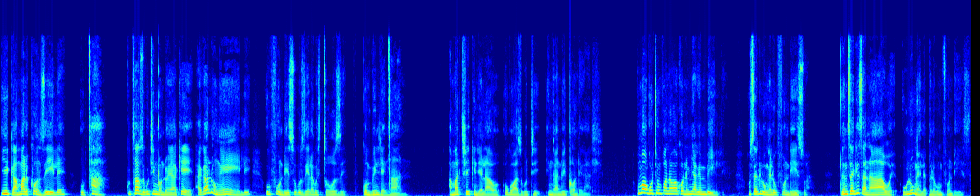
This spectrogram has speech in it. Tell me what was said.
igama likhonzile ucha kuchaza ukuthi ingqondo yakhe akalungeli ukufundisa ukuziyela kwisigcozi kumbe indle encane ama trick nje lawo ukwazi ukuthi ingane uyiqonde kahle. Uma ukuthi umfana wakho oneminyaka emibili usekulungela ukufundiswa qinisekisa nawe ukulungele phela ukumfundisa.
